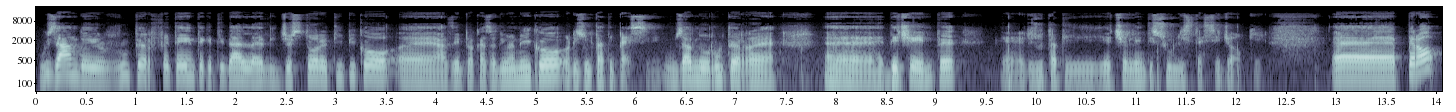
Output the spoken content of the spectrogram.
usando il router fetente che ti dà il, il gestore tipico, eh, ad esempio a casa di un amico, risultati pessimi. Usando un router eh, decente, eh, risultati eccellenti sugli stessi giochi. Eh, però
